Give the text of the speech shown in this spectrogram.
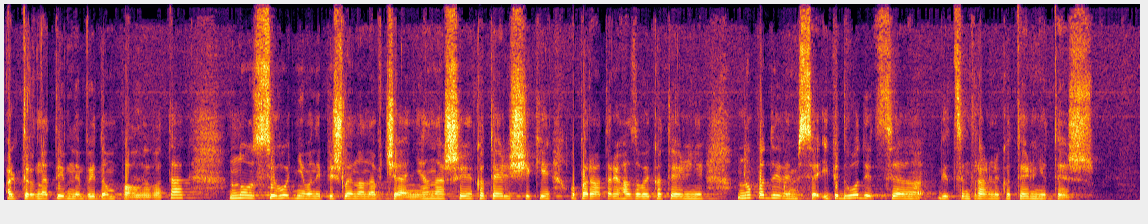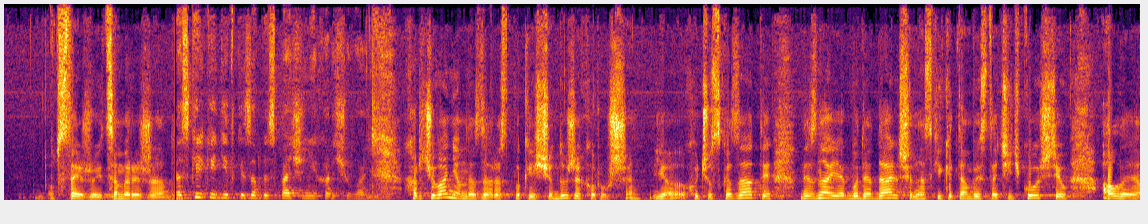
альтернативним видом палива. Так? Ну, сьогодні вони пішли на навчання, наші котельщики, оператори газової котельні. Ну, подивимося, і підводиться від центральної котельні теж. Обстежується мережа. Наскільки дітки забезпечені харчуванням? Харчування в нас зараз поки що дуже хороше. Я хочу сказати, не знаю, як буде далі, наскільки там вистачить коштів, але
